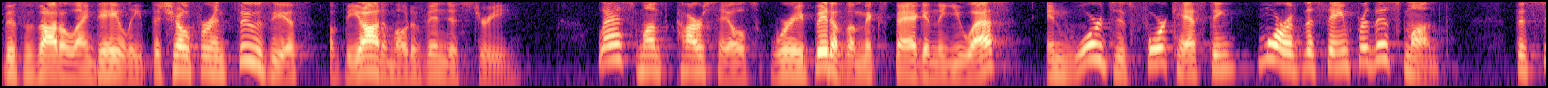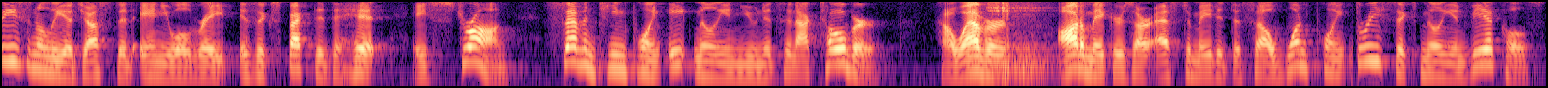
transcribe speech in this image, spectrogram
This is Autoline Daily, the show for enthusiasts of the automotive industry. Last month, car sales were a bit of a mixed bag in the U.S., and Wards is forecasting more of the same for this month. The seasonally adjusted annual rate is expected to hit a strong 17.8 million units in October. However, automakers are estimated to sell 1.36 million vehicles,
